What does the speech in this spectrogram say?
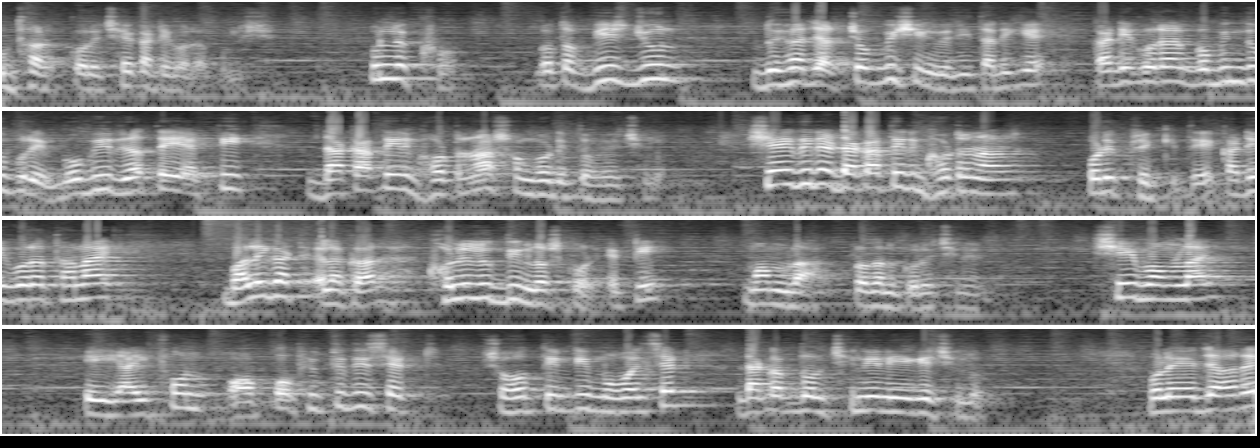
উদ্ধার করেছে কাটিগড়া পুলিশ। উল্লেখ্য, গত বিশ জুন দুই হাজার চব্বিশ ইংরেজি তারিখে কাটিগড়ার গোবিন্দপুরে গভীর রাতে একটি ডাকাতির ঘটনা সংঘটিত হয়েছিল। সেই দিনে ডাকাতির ঘটনার পরিপ্রেক্ষিতে কাটিগড়া থানায় বালিঘাট এলাকার খলিল উদ্দিন লস্কর একটি মামলা প্রদান করেছিলেন। সেই মামলায় এই আইফোন অপো ফিফটি সেট সহ তিনটি মোবাইল সেট ডাকাত দল ছিনিয়ে নিয়ে গেছিল। বলে এজাহারে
